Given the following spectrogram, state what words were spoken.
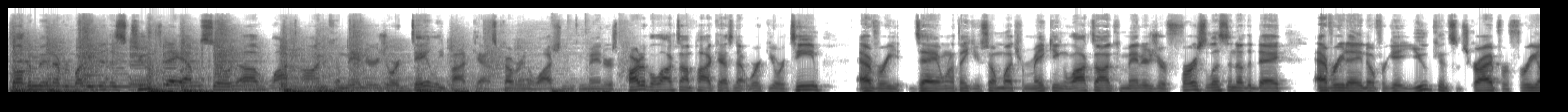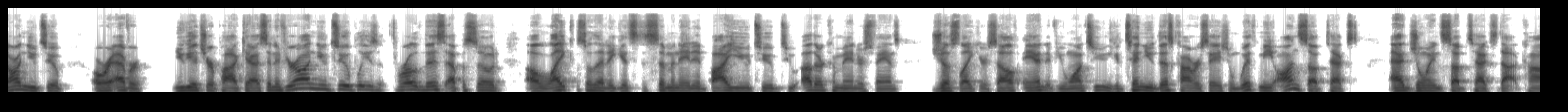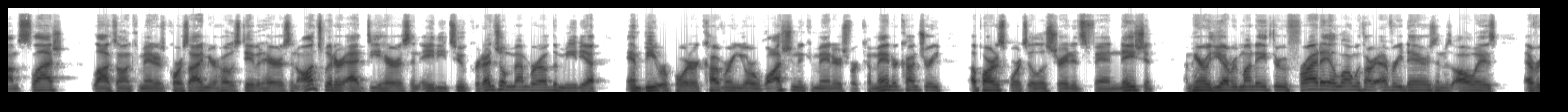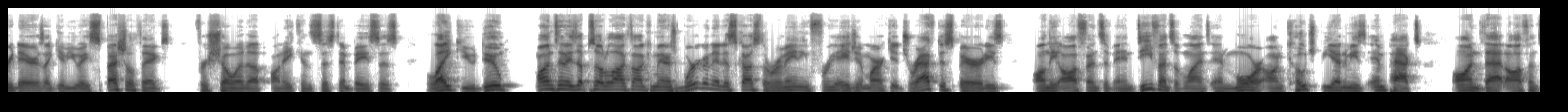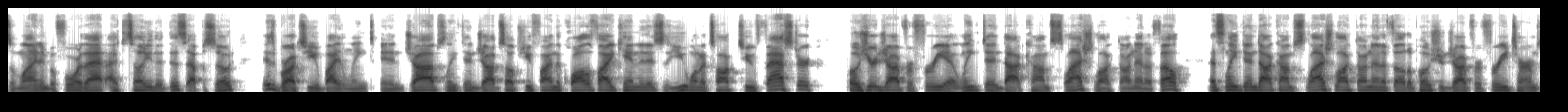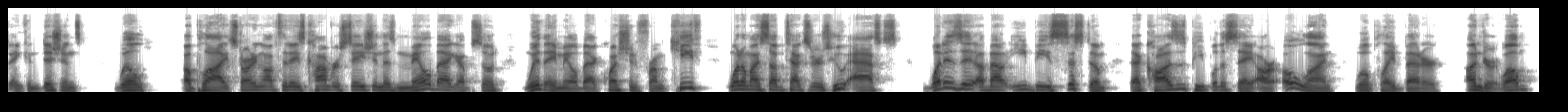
Welcome in, everybody, to this Tuesday episode of Locked On Commanders, your daily podcast covering the Washington Commanders, part of the Locked On Podcast Network, your team every day. I want to thank you so much for making Locked On Commanders your first listen of the day every day. And don't forget, you can subscribe for free on YouTube or wherever you get your podcast. And if you're on YouTube, please throw this episode a like so that it gets disseminated by YouTube to other Commanders fans just like yourself. And if you want to, you can continue this conversation with me on subtext at joinsubtext.com slash locked on commanders. Of course, I'm your host, David Harrison, on Twitter at dharrison82, credential member of the media and beat reporter covering your Washington Commanders for Commander Country, a part of Sports Illustrated's Fan Nation. I'm here with you every Monday through Friday, along with our everydayers. And as always, everydayers, I give you a special thanks for showing up on a consistent basis like you do. On today's episode of Locked On Commanders, we're going to discuss the remaining free agent market draft disparities on the offensive and defensive lines and more on Coach Bieniemy's impact on that offensive line. And before that, I tell you that this episode is brought to you by LinkedIn Jobs. LinkedIn Jobs helps you find the qualified candidates that you want to talk to faster. Post your job for free at linkedin.com slash locked on NFL. That's linkedin.com slash locked on NFL to post your job for free. Terms and conditions will apply. Starting off today's conversation, this mailbag episode with a mailbag question from Keith, one of my subtexters who asks, what is it about EB's system that causes people to say our O line will play better under it? Well,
